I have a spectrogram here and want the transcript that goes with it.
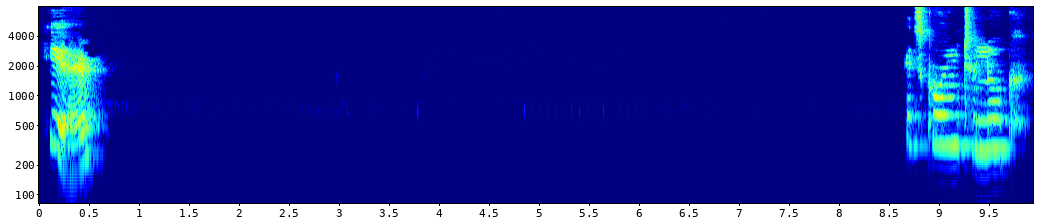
here, it's going to look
